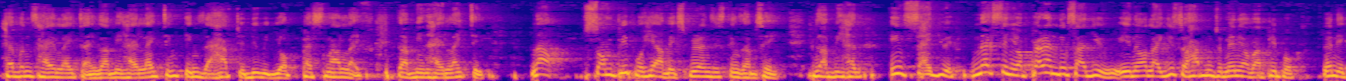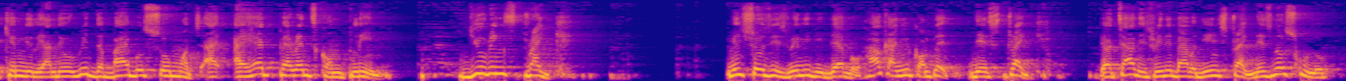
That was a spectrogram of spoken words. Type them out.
heaven's highlighter. He would have been highlighting things that have to do with your personal life. He would have been highlighting. Now, some people here have experienced these things I'm saying. You have been inside you. Next thing, your parent looks at you, you know, like used to happen to many of our people when they came newly and they will read the Bible so much. I, I heard parents complain during strike. Which shows you it's really the devil. How can you complain? They strike. Your child is reading Bible, didn't strike. There's no school. Oh.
